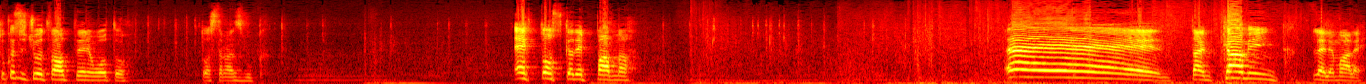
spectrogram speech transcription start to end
Тук се чува това от ТНЛ-то. Това странен звук. Ех, то с къде падна. Еее! Time! Леле, мале.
